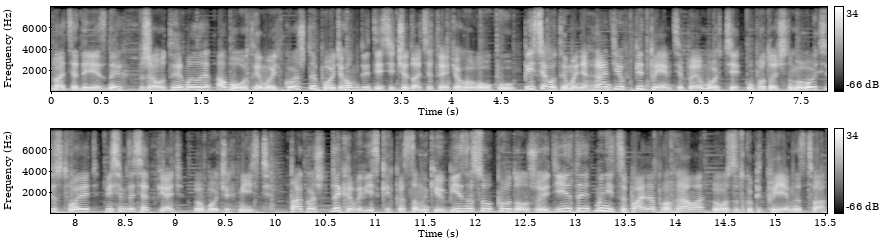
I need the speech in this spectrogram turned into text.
29 з них вже отримали або отримують кошти протягом 2023 року. Після отримання грантів підприємці-переможці у поточному році створять 85 робочих місць. Також для криворізьких представників бізнесу продовжує діяти муніципальна програма розвитку підприємництва.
